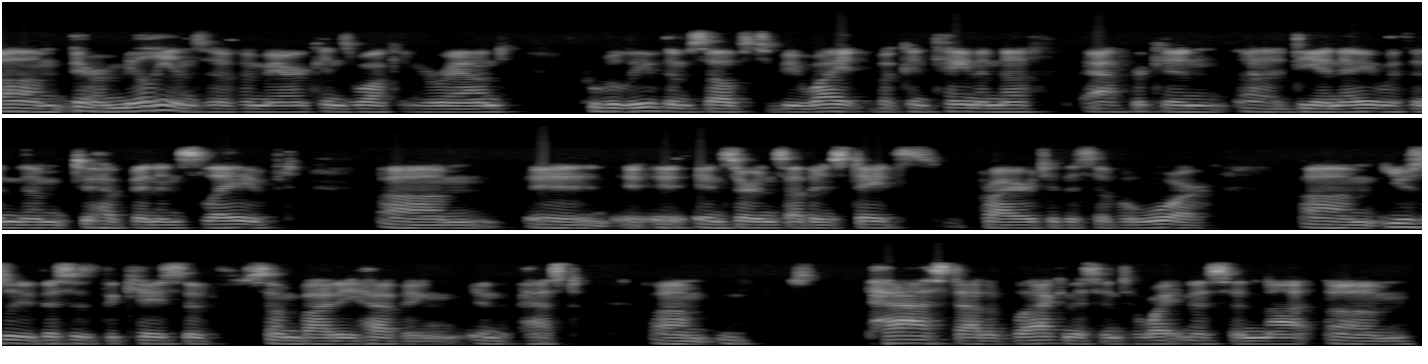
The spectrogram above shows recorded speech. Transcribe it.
Um, there are millions of Americans walking around who believe themselves to be white but contain enough African uh, DNA within them to have been enslaved um, in, in, certain southern states prior to the Civil War. Um, usually, this is the case of somebody having in the past um, passed out of blackness into whiteness and not um,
